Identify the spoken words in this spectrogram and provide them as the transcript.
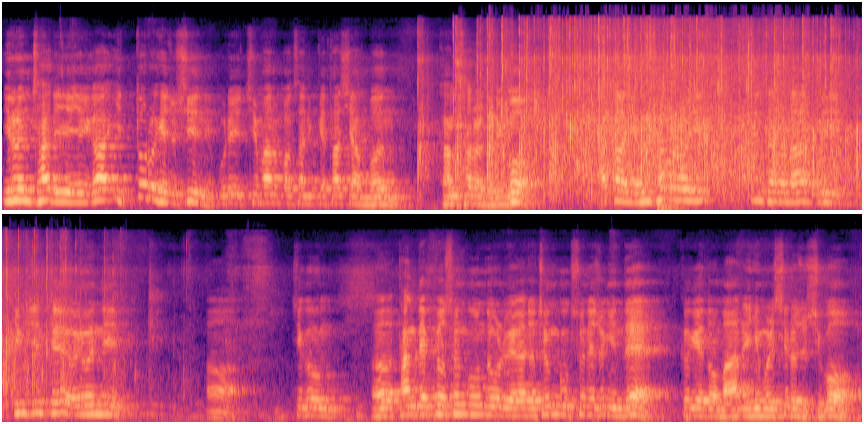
이런 자리가 있도록 해주신 우리 지만원 박사님께 다시 한번 감사를 드리고 아까 영상으로 이- 인사를 한 우리 김진태 의원님 어, 지금 어, 당 대표 선거 운동을 위해 가지고 전국 순회 중인데 거기에도 많은 힘을 실어주시고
